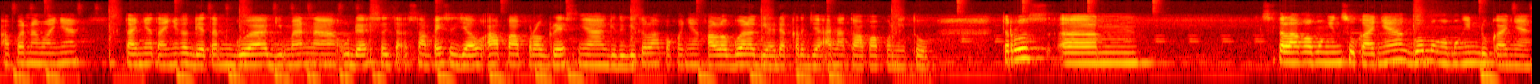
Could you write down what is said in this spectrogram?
apa namanya tanya-tanya kegiatan gue gimana udah seja sampai sejauh apa progresnya gitu gitulah pokoknya kalau gue lagi ada kerjaan atau apa pun itu. Terus um, setelah ngomongin sukanya gue mau ngomongin dukanya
